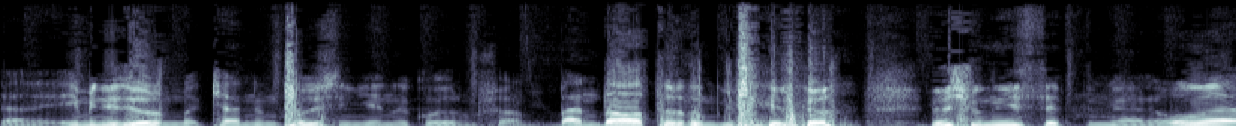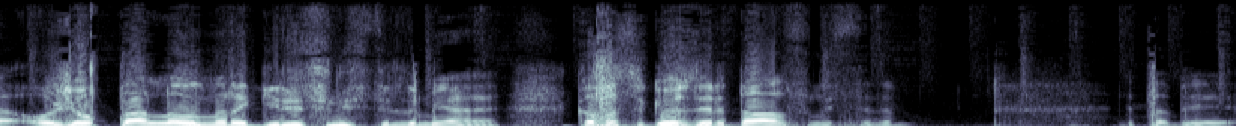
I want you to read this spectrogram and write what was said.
Yani emin ediyorum kendimi polisin yerine koyuyorum şu an. Ben dağıtırdım gibi geliyor. Ve şunu hissettim yani. Ona o joplarla onlara girilsin istedim yani. Kafası gözleri dağılsın istedim. E tabi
